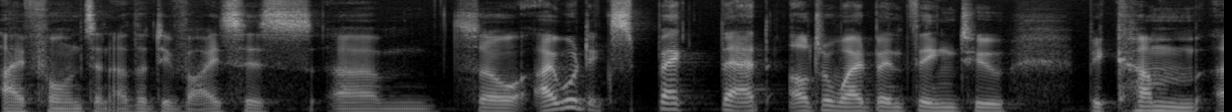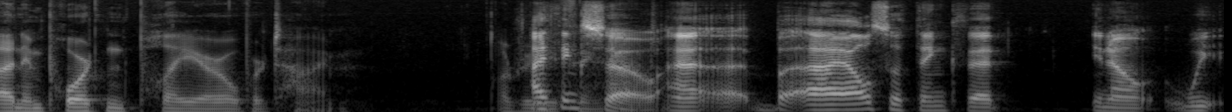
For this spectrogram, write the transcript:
iPhones and other devices. Um, so I would expect that ultra wideband thing to become an important player over time. I, really I think, think, so, uh, but I also think that you know we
